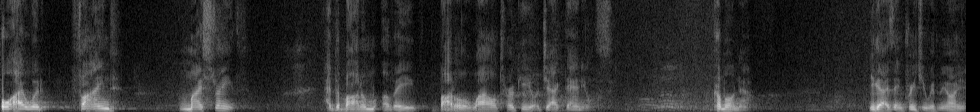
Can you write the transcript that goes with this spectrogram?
or I would find my strength at the bottom of a bottle of wild turkey or Jack Daniels. Come on now. You guys ain't preaching with me, are you?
